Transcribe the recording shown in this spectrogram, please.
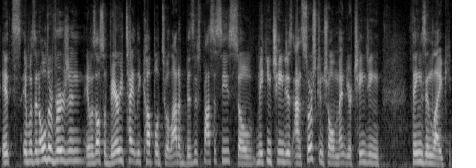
it's, it was an older version. It was also very tightly coupled to a lot of business processes. So making changes on source control meant you're changing things in like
